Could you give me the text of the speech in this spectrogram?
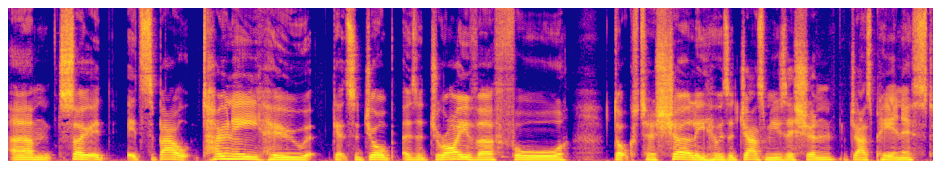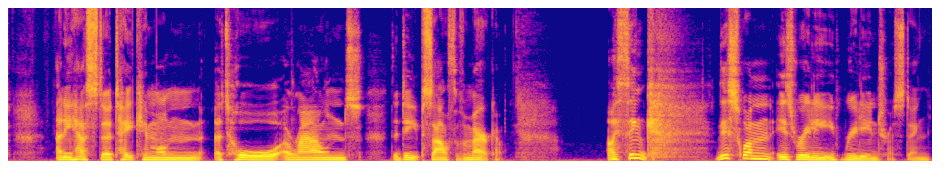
Um, so it it's about Tony who gets a job as a driver for Dr. Shirley, who is a jazz musician, jazz pianist, and he has to take him on a tour around the deep south of America. I think this one is really, really interesting.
